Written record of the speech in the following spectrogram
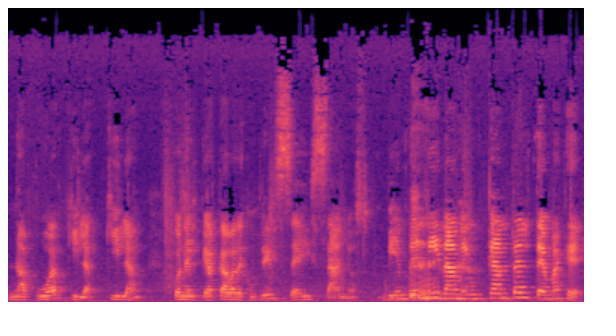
Napua Kilaquila, con el que acaba de cumplir seis años. Bienvenida, me encanta el tema que,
